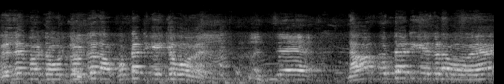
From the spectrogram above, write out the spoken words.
வெள்ளை மாட்டை விட்டு விட்டு நான் பொண்டாட்டிக்கு எங்க போவேன்? நான் பொண்டாட்டிக்கு எங்கடா போவேன்?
